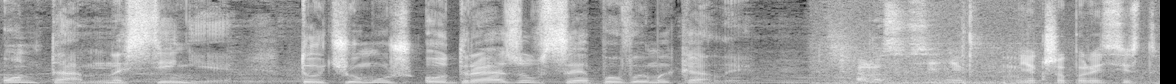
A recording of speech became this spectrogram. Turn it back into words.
он там на стіні, то чому ж одразу все повимикали? А на сусідній, якщо пересісти.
